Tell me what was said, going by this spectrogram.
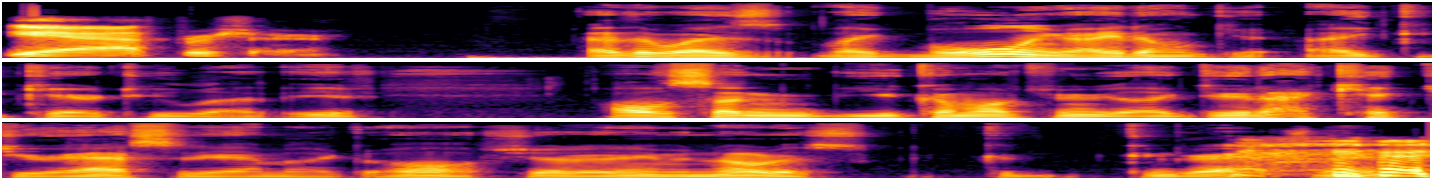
yeah, for sure. Otherwise, like bowling, I don't get. I could care too less. If all of a sudden you come up to me and be like, "Dude, I kicked your ass today," I'm like, "Oh shit, I didn't even notice." C- Congrats, man.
